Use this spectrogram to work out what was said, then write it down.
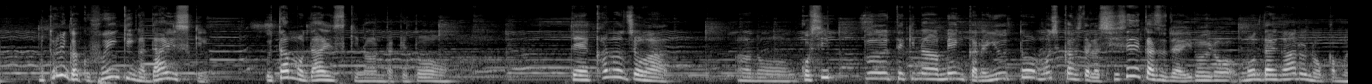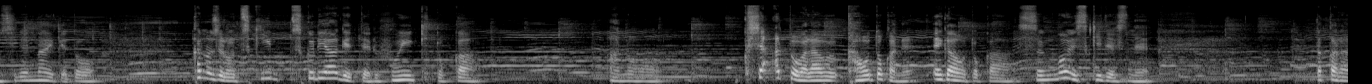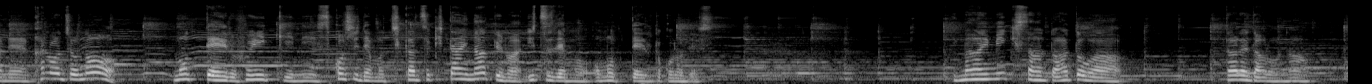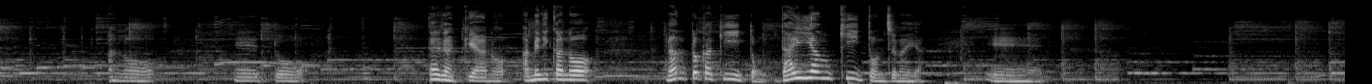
とにかく雰囲気が大好き歌も大好きなんだけどで彼女はあのゴシップ的な面から言うともしかしたら私生活ではいろいろ問題があるのかもしれないけど彼女のつき作り上げてる雰囲気とかあのくしゃっと笑う顔とかね笑顔とかすんごい好きですね。だからね彼女の持っている雰囲気に少しでも近づきたいなっていうのはいつでも思っているところです。今井美樹さんとあとは誰だろうな。あのえっ、ー、と誰だっけ？あのアメリカのなんとかキートン。ダイアン・キートンじゃないや。えー、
